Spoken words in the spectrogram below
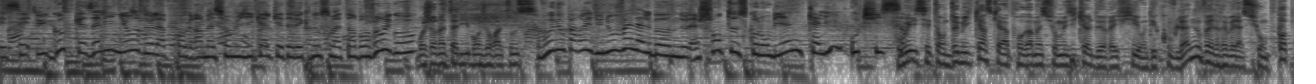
Et c'est Hugo Casaligno de la programmation musicale qui est avec nous ce matin. Bonjour Hugo. Bonjour Nathalie, bonjour à tous. Vous nous parlez du nouvel album de la chanteuse colombienne Kali Uchis. Oui, c'est en 2015 qu'à la programmation musicale de Réfi, on découvre la nouvelle révélation pop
